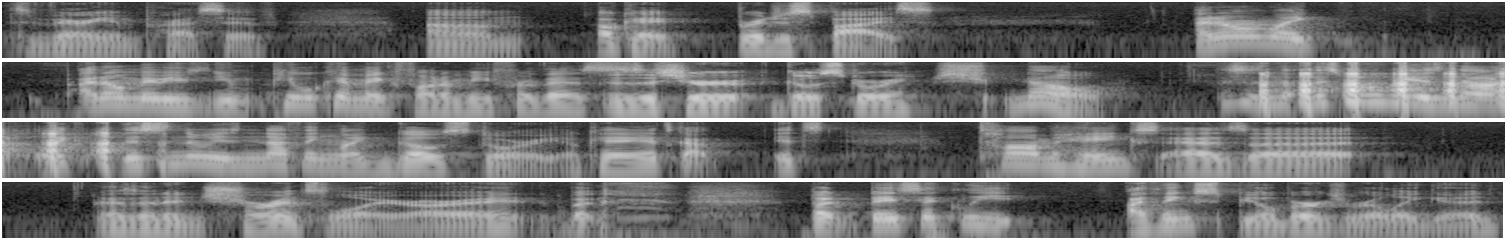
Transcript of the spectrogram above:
it's very impressive. Um, okay, Bridge of Spies. I know, like, I know maybe you, people can make fun of me for this. Is this your ghost story? Sure, no, this is not, this movie is not like this movie is nothing like Ghost Story. Okay, it's got it's Tom Hanks as a as an insurance lawyer. All right, but but basically, I think Spielberg's really good,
